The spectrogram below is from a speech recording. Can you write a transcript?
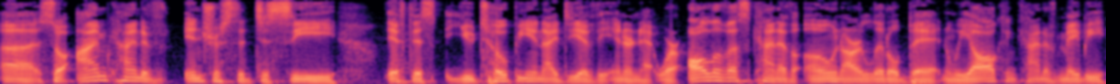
Uh, so I'm kind of interested to see if this utopian idea of the internet where all of us kind of own our little bit and we all can kind of maybe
